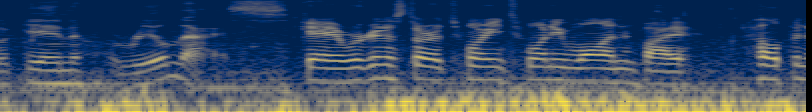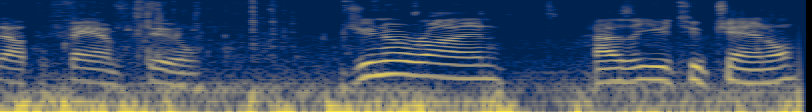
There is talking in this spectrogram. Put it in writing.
Looking real nice. Okay, we're gonna start 2021 by helping out the fam too. Juno Ryan has a YouTube channel.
